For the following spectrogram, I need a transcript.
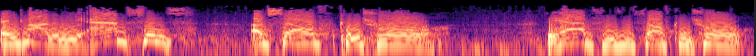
Incontinent. The absence of self-control. The absence of self-control.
